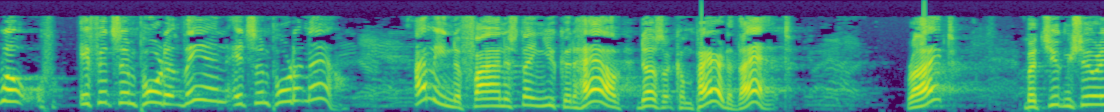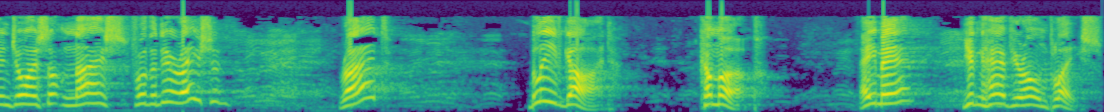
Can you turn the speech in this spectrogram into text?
Well, if it's important then, it's important now. I mean, the finest thing you could have doesn't compare to that. Right? But you can sure enjoy something nice for the duration. Right? Believe God. Come up. Amen? You can have your own place.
